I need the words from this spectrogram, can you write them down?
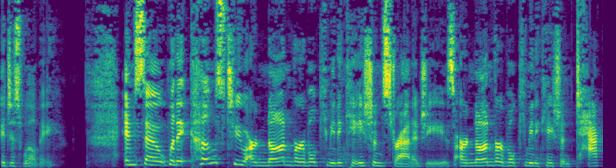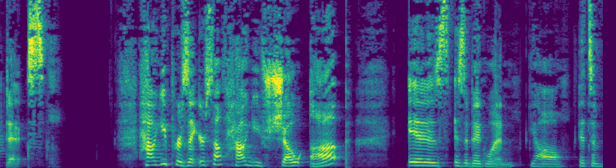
It just will be. And so when it comes to our nonverbal communication strategies, our nonverbal communication tactics, how you present yourself, how you show up is is a big one, y'all. It's a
